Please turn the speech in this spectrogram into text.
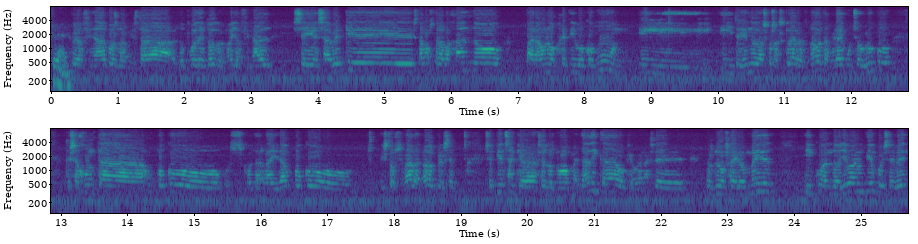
pero al final pues la amistad lo puede todo, ¿no? Y al final saber que estamos trabajando para un objetivo común y y teniendo las cosas claras, ¿no? También hay mucho grupo que se junta un poco pues, con la realidad un poco distorsionada, ¿no? se, se, piensan que van a ser los nuevos Metallica o que van a ser los nuevos Iron Maiden y cuando llevan un tiempo y se ven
